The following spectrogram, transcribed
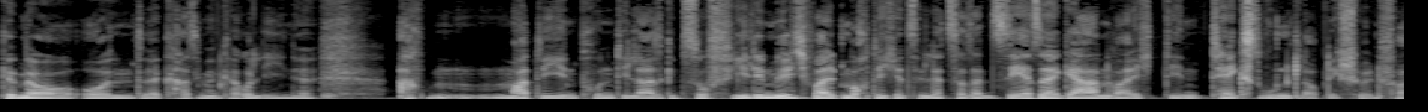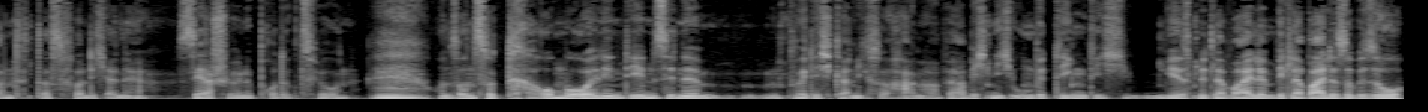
Genau. Und äh, Kasimir und Caroline. Ach, Martin Puntila, es gibt so viel. Den Milchwald mochte ich jetzt in letzter Zeit sehr, sehr gern, weil ich den Text unglaublich schön fand. Das fand ich eine sehr schöne Produktion. Mhm. Und sonst so Traumrollen in dem Sinne würde ich gar nicht so haben. Aber habe ich nicht unbedingt. Ich, mir ist mittlerweile, mittlerweile sowieso,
